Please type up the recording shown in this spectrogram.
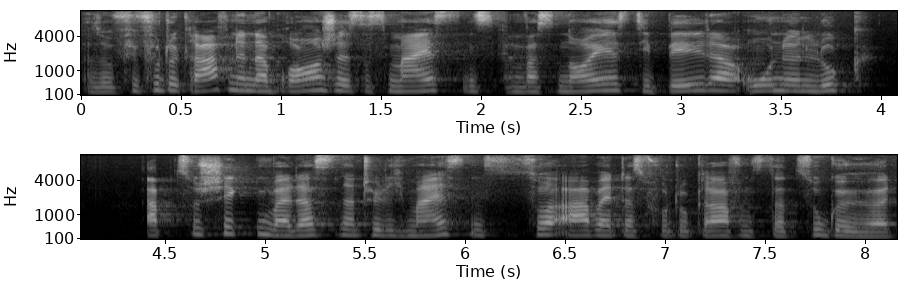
Also für Fotografen in der Branche ist es meistens was Neues, die Bilder ohne Look abzuschicken, weil das natürlich meistens zur Arbeit des Fotografens dazugehört.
